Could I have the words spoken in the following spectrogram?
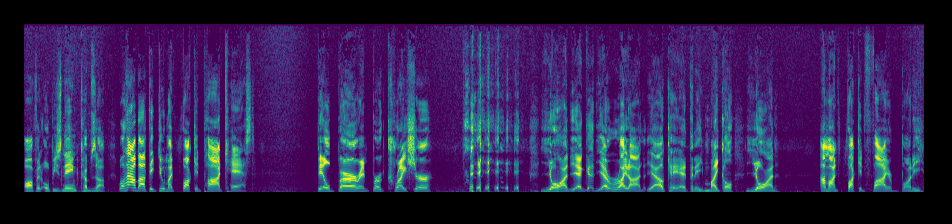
often Opie's name comes up. Well, how about they do my fucking podcast? Bill Burr and Bert Kreischer. Yawn. Yeah, good. Yeah, right on. Yeah, okay, Anthony, Michael. Yawn. I'm on fucking fire, buddy.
